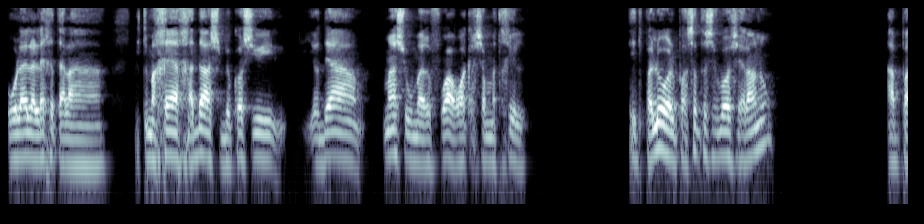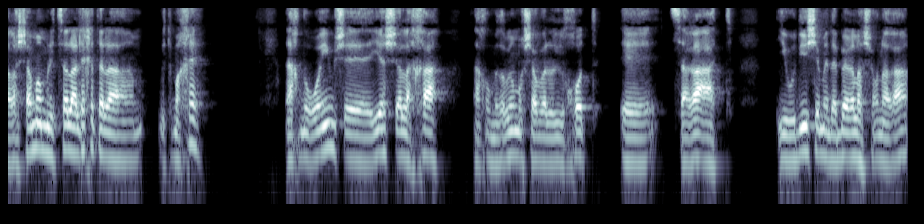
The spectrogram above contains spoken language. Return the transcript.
או אולי ללכת על המתמחה החדש, בקושי יודע משהו מהרפואה, הוא רק עכשיו מתחיל. תתפלאו על פרשת השבוע שלנו, הפרשה ממליצה ללכת על המתמחה. אנחנו רואים שיש הלכה, אנחנו מדברים עכשיו על הלכות אה, צרעת, יהודי שמדבר לשון הרע,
